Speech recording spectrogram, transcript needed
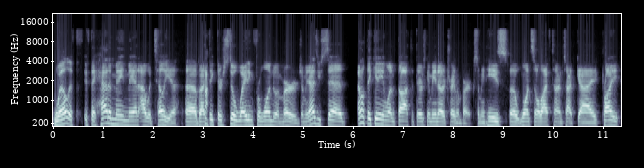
Well, if if they had a main man, I would tell you, uh, but I think they're still waiting for one to emerge. I mean, as you said, I don't think anyone thought that there's going to be another Treylon Burks. I mean, he's a once in a lifetime type guy, probably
